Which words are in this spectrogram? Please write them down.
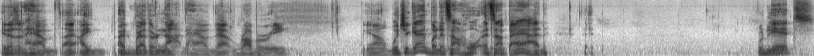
It doesn't have. I, I I'd rather not have that rubbery, you know. Which again, but it's not hor- it's not bad. What do you? It,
